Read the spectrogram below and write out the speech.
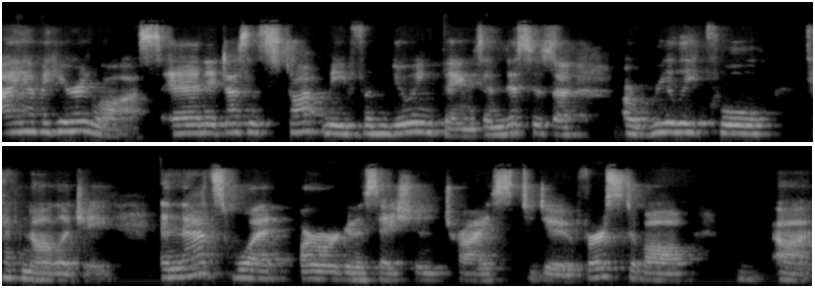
I have a hearing loss and it doesn't stop me from doing things. And this is a, a really cool technology. And that's what our organization tries to do. First of all, uh,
